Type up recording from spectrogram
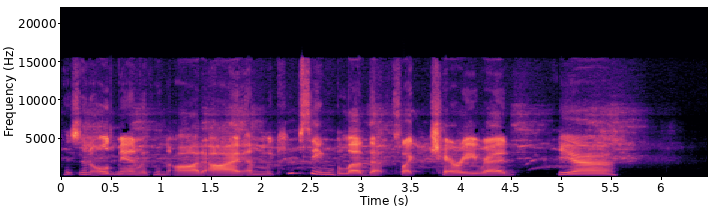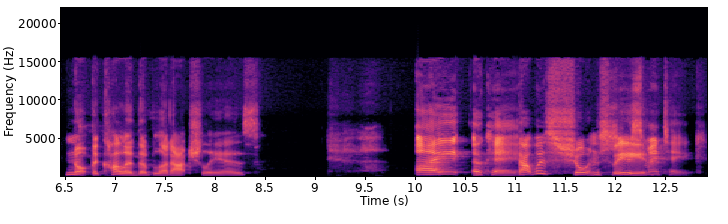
There's an old man with an odd eye, and we keep seeing blood that's like cherry red. Yeah. Not the color the blood actually is. I okay. That was short and Here's sweet. my take.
